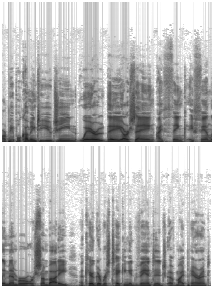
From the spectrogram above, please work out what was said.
Are people coming to Jean, where they are saying, I think a family member or somebody, a caregiver is taking advantage of my parent?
